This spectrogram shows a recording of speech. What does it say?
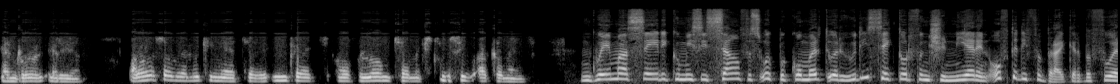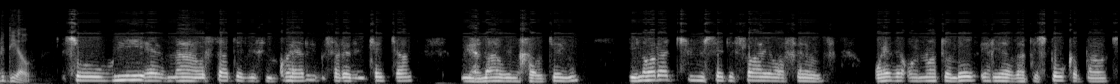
and rural areas. But also we are looking at uh, the impact of long-term exclusive agreements. Ngwema sê die kommissie self is ook bekommerd oor hoe die sektor funksioneer en of dit die verbruiker bevoordeel. So we have now started this inquiry, we started in Cape Town, we are now in Gauteng, in order to satisfy ourselves whether or not on those areas that we spoke about,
